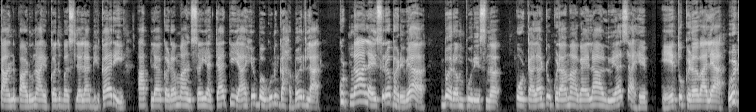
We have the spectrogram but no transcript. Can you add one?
कान पाडून ऐकत बसलेला भिकारी आपल्याकडं माणसं येत्यात या हे बघून घाबरला. कुठनं आलायस र भडव्या? बरमपुरीसनं पोटाला तुकडा मागायला आलूया साहेब. हे तुकडवाल्या उठ!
